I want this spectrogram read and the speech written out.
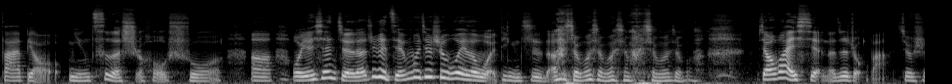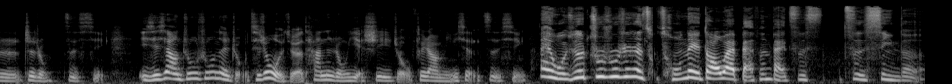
发表名次的时候说，啊，我原先觉得这个节目就是为了我定制的，什么什么什么什么什么。比较外显的这种吧，就是这种自信，以及像猪猪那种，其实我觉得他那种也是一种非常明显的自信。哎，我觉得猪猪真的从内到外百分百自信。自信的，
